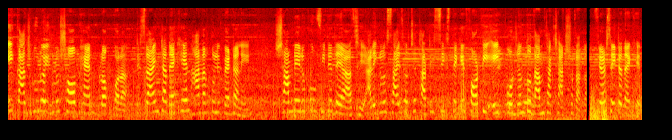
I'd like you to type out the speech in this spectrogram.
এই কাজগুলো এগুলো সব হ্যান্ড ব্লক করা। ডিজাইনটা দেখেন আনারকলি প্যাটার্নে সামনে এরকম ফিতে দেয়া আছে আর এগুলো সাইজ হচ্ছে থার্টি সিক্স থেকে ফর্টি এইট পর্যন্ত দাম থাকছে আটশো টাকা। ফেয়ার্স এইটা দেখেন।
